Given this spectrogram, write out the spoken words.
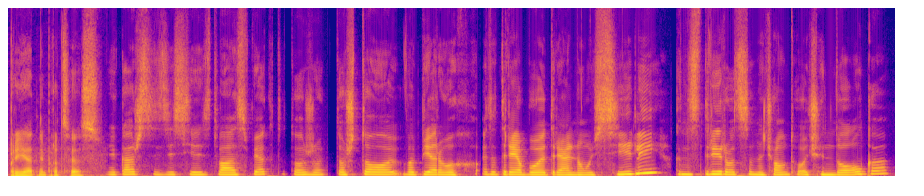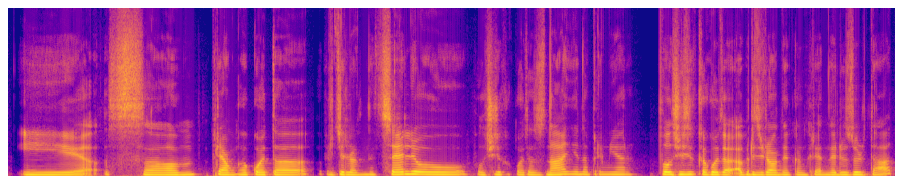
Приятный процесс. Мне кажется, здесь есть два аспекта тоже. То, что, во-первых, это требует реально усилий, концентрироваться на чем-то очень долго и с прям какой-то определенной целью получить какое-то знание, например получить какой-то определенный конкретный результат.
